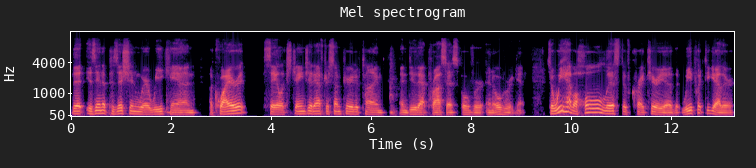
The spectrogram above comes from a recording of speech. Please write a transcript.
that is in a position where we can acquire it, sale exchange it after some period of time, and do that process over and over again. So we have a whole list of criteria that we put together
